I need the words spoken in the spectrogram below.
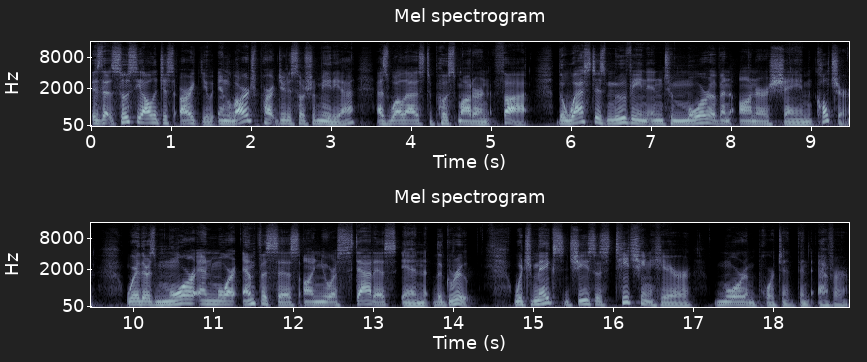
is that sociologists argue, in large part due to social media, as well as to postmodern thought, the West is moving into more of an honor shame culture, where there's more and more emphasis on your status in the group, which makes Jesus' teaching here more important than ever.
